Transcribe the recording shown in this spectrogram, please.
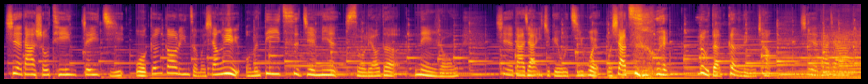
谢谢大家收听这一集，我跟高林怎么相遇？我们第一次见面所聊的内容。谢谢大家一直给我机会，我下次会录得更流畅。谢谢大家。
